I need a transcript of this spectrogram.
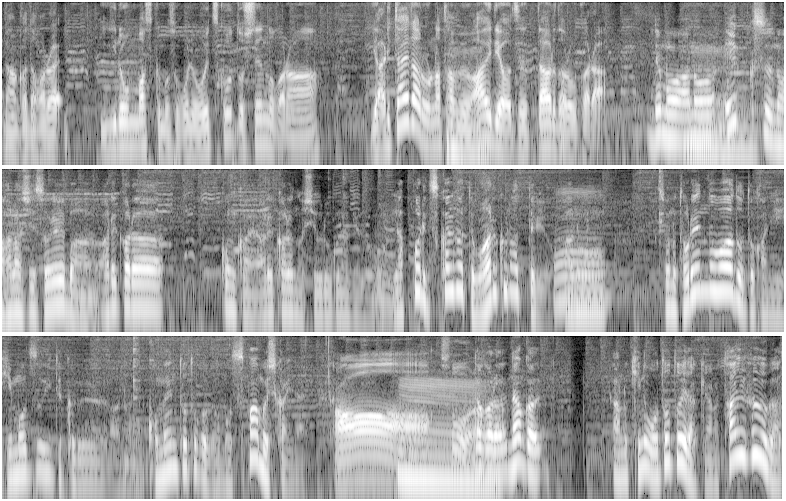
ーなんかだからイーロン・マスクもそこに追いつこうとしてんのかな？やりたいだろうな多分、うん。アイデアは絶対あるだろうから。でもあのうん。X の話そういえばあれから今回あれからの収録だけど、うん。やっぱり使い勝手悪くなってるよ、うん。あのそのトレンドワードとかに紐づいてくるあのコメントとかがもうスパムしかいない。ああうん。そうだ。だからなんかあの昨日一昨日だっけあの台風が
